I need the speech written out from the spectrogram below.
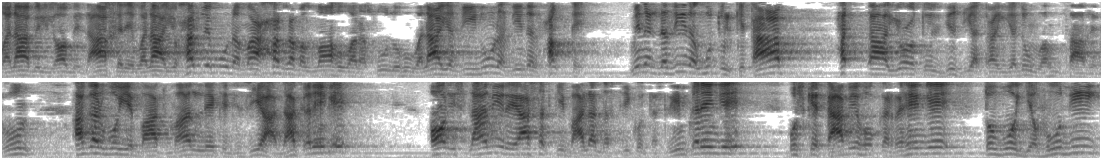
ولا بالیوم الاخر ولا یحرمون ما حرم اللہ ورسولہ ولا یدینون دین الحق من الذین اوتوا الكتاب حتی یعطوا الجزیۃ عن ید وهم صاغرون۔ اگر وہ یہ بات مان لے کہ جزیہ ادا کریں گے اور اسلامی ریاست کی بالا دستی کو تسلیم کریں گے، اس کے تابع ہو کر رہیں گے تو وہ یہودی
